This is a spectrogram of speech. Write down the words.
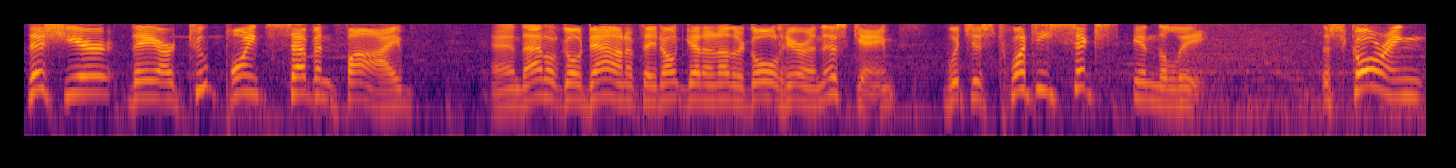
This year, they are 2.75, and that'll go down if they don't get another goal here in this game, which is 26th in the league. The scoring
